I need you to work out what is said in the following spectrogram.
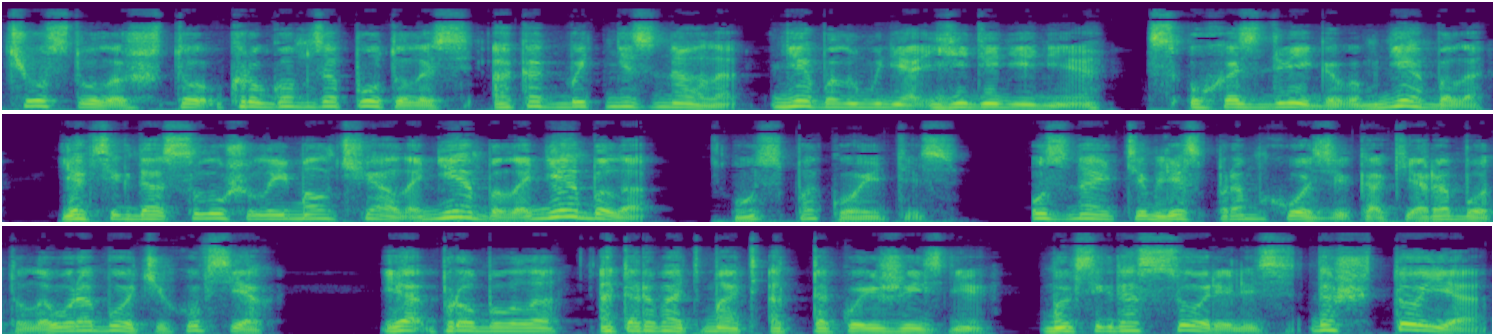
чувствовала, что кругом запуталась, а как быть не знала. Не было у меня единения с Ухоздвиговым, не было. Я всегда слушала и молчала. Не было, не было. Успокойтесь. Узнайте в леспромхозе, как я работала, у рабочих, у всех. Я пробовала оторвать мать от такой жизни. Мы всегда ссорились. Да что я?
